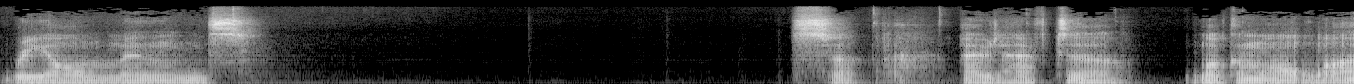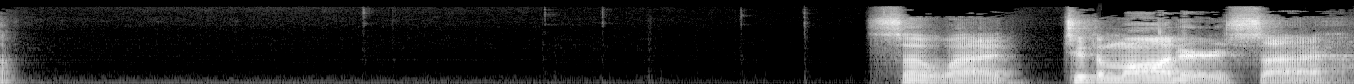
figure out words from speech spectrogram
real moons, so I would have to look them all up. So, uh, to the modders, uh,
